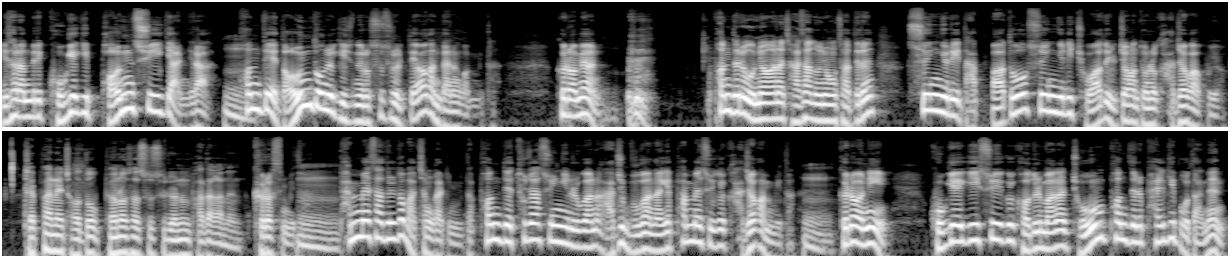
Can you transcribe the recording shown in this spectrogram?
이 사람들이 고객이 번 수익이 아니라 음. 펀드에 넣은 돈을 기준으로 수수료를 떼어간다는 겁니다. 그러면 펀드를 운영하는 자산 운용사들은 수익률이 나빠도 수익률이 좋아도 일정한 돈을 가져가고요. 재판에 저도 변호사 수수료는 받아가는. 그렇습니다. 음. 판매사들도 마찬가지입니다. 펀드의 투자 수익률과는 아주 무관하게 판매 수익을 가져갑니다. 음. 그러니 고객이 수익을 거둘 만한 좋은 펀드를 팔기보다는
